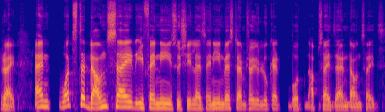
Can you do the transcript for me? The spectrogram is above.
Right. And what's the downside, if any, Sushil? As any investor, I'm sure you look at both upsides and downsides.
